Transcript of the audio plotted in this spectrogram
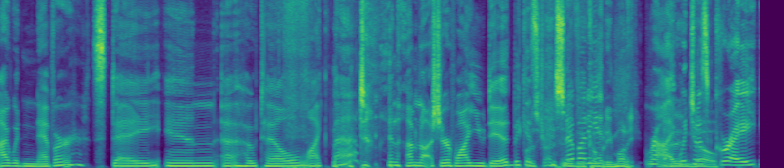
I would never stay in a hotel like that. and I'm not sure why you did I because was trying to save the nobody had- money. Right, which was great.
